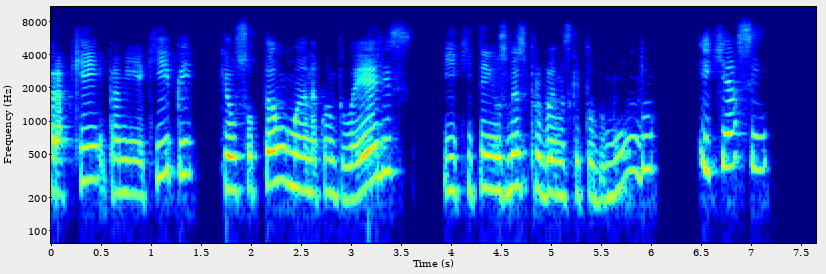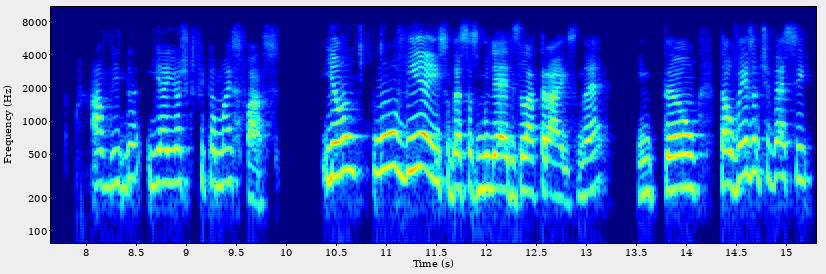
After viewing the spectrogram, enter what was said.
para quem, para minha equipe, que eu sou tão humana quanto eles e que tenho os mesmos problemas que todo mundo e que é assim a vida. E aí eu acho que fica mais fácil. E eu não, não ouvia isso dessas mulheres lá atrás, né? Então, talvez eu tivesse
